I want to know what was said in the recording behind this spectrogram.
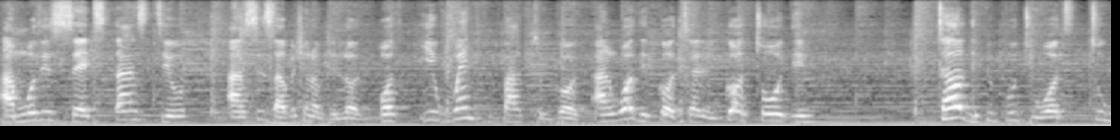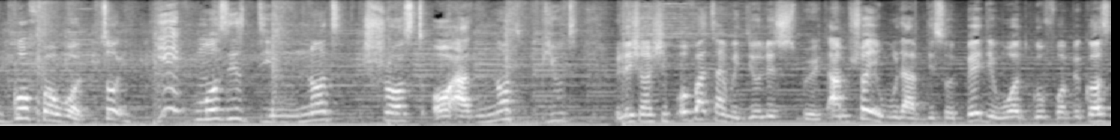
And Moses said, Stand still and see salvation of the Lord. But he went back to God. And what did God tell him? God told him, Tell the people to what? To go forward. So if Moses did not trust or had not built relationship over time with the Holy Spirit, I'm sure he would have disobeyed the word go forward because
